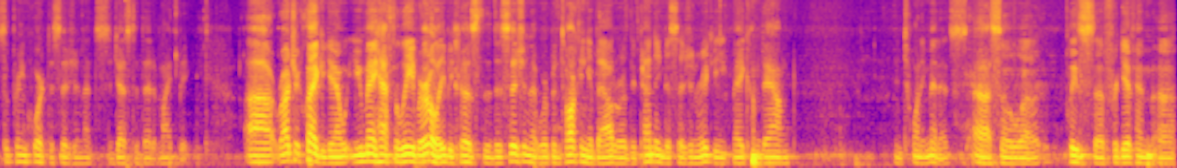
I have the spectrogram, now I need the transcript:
Supreme Court decision that suggested that it might be. Uh, Roger Clegg, you know, you may have to leave early because the decision that we've been talking about, or the pending decision, Ricci, may come down in 20 minutes. Uh, So uh, please uh, forgive him uh,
